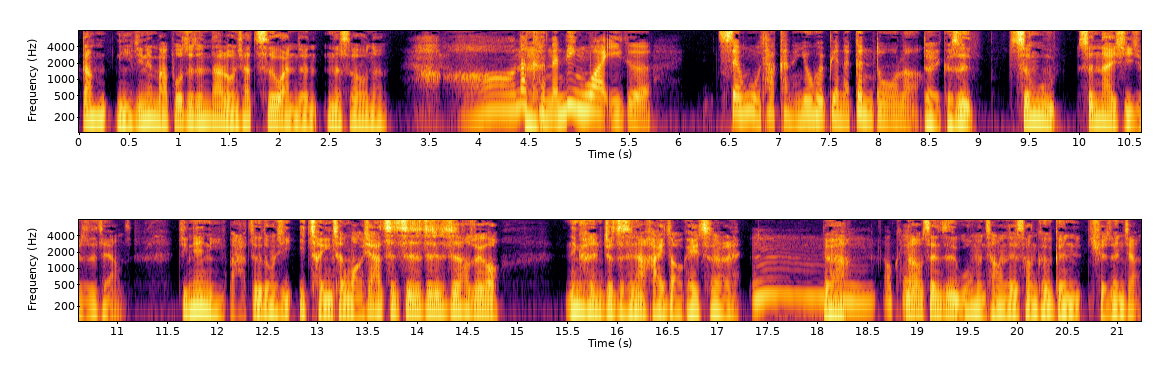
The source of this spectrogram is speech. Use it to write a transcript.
当你今天把波士顿大龙虾吃完的那时候呢？哦，那可能另外一个生物它可能又会变得更多了。对，可是生物生态系就是这样子。今天你把这个东西一层一层往下吃，吃吃吃吃到最后，你可能就只剩下海藻可以吃了嘞。嗯，对吧？OK，然后甚至我们常常在上课跟学生讲，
